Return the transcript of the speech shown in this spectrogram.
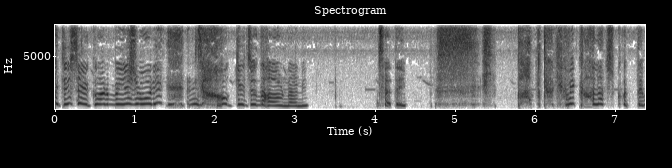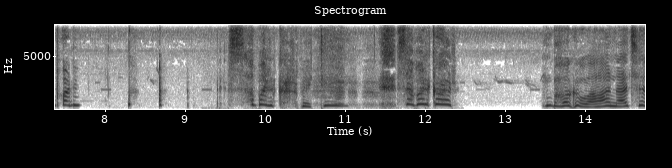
এত শেখর বিষ মরি যাও কিছু দাও নানি যাতে পাপটাকে আমি খালাস করতে পারি। সবার কার বেটি সবার ভগবান আছে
